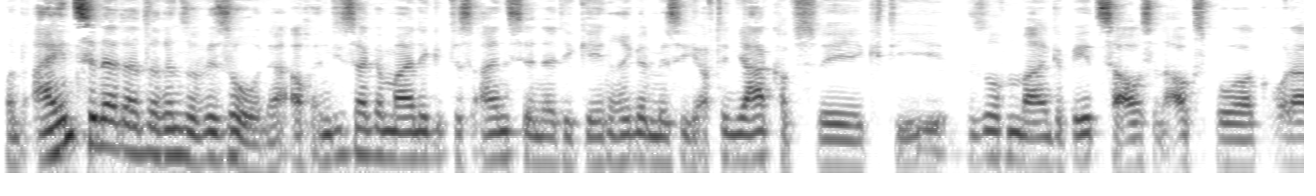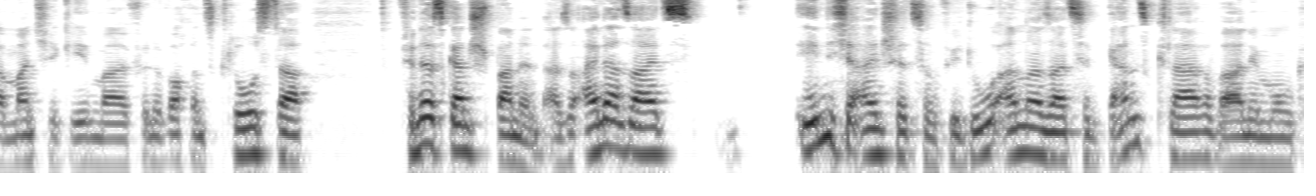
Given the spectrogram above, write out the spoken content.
Und Einzelne da drin sowieso. Ne? Auch in dieser Gemeinde gibt es Einzelne, die gehen regelmäßig auf den Jakobsweg, die besuchen mal ein Gebetshaus in Augsburg oder manche gehen mal für eine Woche ins Kloster. Ich finde das ganz spannend. Also einerseits ähnliche Einschätzung wie du, andererseits eine ganz klare Wahrnehmung.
